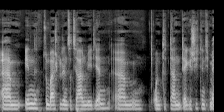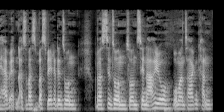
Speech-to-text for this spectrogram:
ähm, in zum Beispiel den sozialen Medien ähm, und dann der Geschichte nicht mehr Herr werden. Also was, was wäre denn so ein, oder was ist denn so ein, so ein Szenario, wo man sagen kann,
